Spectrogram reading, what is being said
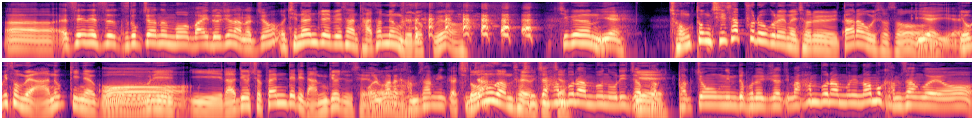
아, SNS 구독자는 뭐 많이 늘진 않았죠? 어, 지난주에 비해서 한 다섯 명 늘었고요. 지금 예. 정통 시사 프로그램에 저를 따라오셔서 예, 예. 여기서 왜 안 웃기냐고 어. 우리 이 라디오쇼 팬들이 남겨주세요. 얼마나 감사합니까? 진짜, 너무 감사해요, 진짜. 한 분 한 분 우리 저 예. 박, 박정욱님도 보내주셨지만 한분한 분이 너무 감사한 거예요.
